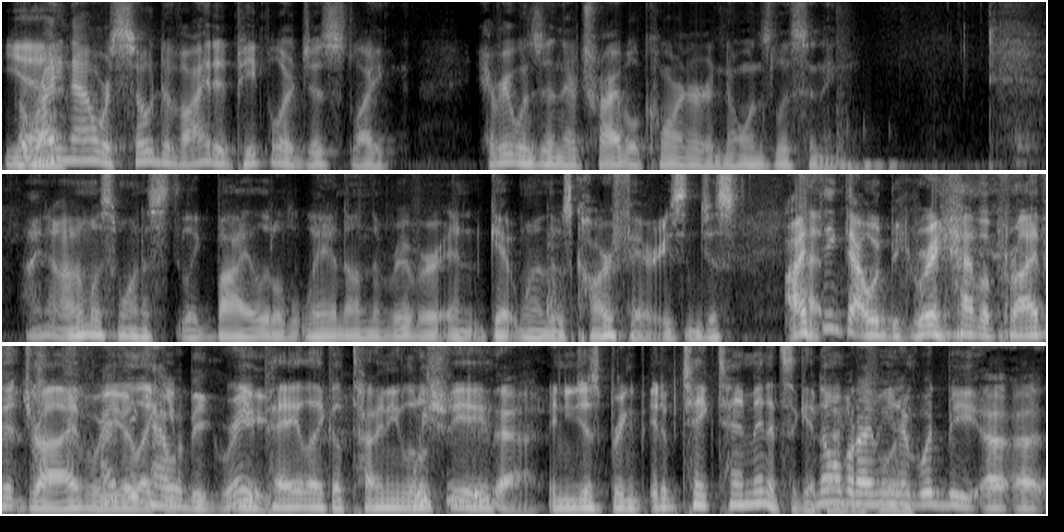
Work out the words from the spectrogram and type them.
Yeah. But right now, we're so divided. People are just like everyone's in their tribal corner, and no one's listening. I know. I almost want to like buy a little land on the river and get one of those car ferries and just I ha- think that would be great. have a private drive where you're like that you, would be great. You pay like a tiny little We should fee, do that. and you just bring. It'll take ten minutes to get. No, but I mean, it would be uh, uh,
